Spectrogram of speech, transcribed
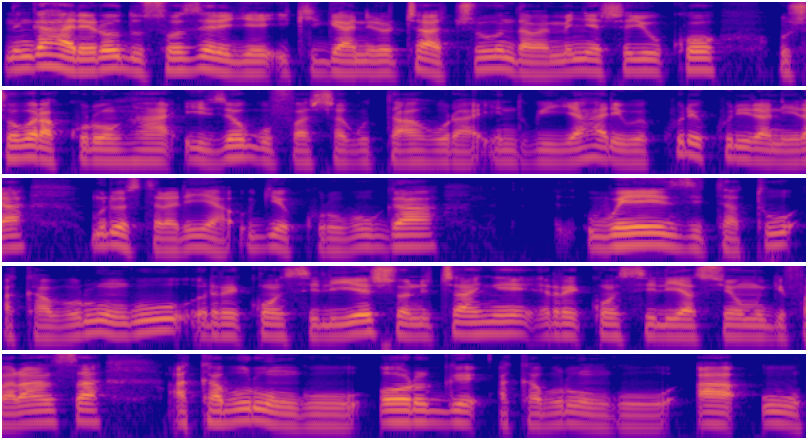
ni ngaha rero dusozereye ikiganiro cacu ndabamenyeshe yuko ushobora kuronka ivyo gufasha gutahura indwi yahariwe kurekuriranira muri australia ugiye ku rubuga we zitatu akaburungu reconciliation canke reconciliation mu gifaransa akaburungu org akaburungu au.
